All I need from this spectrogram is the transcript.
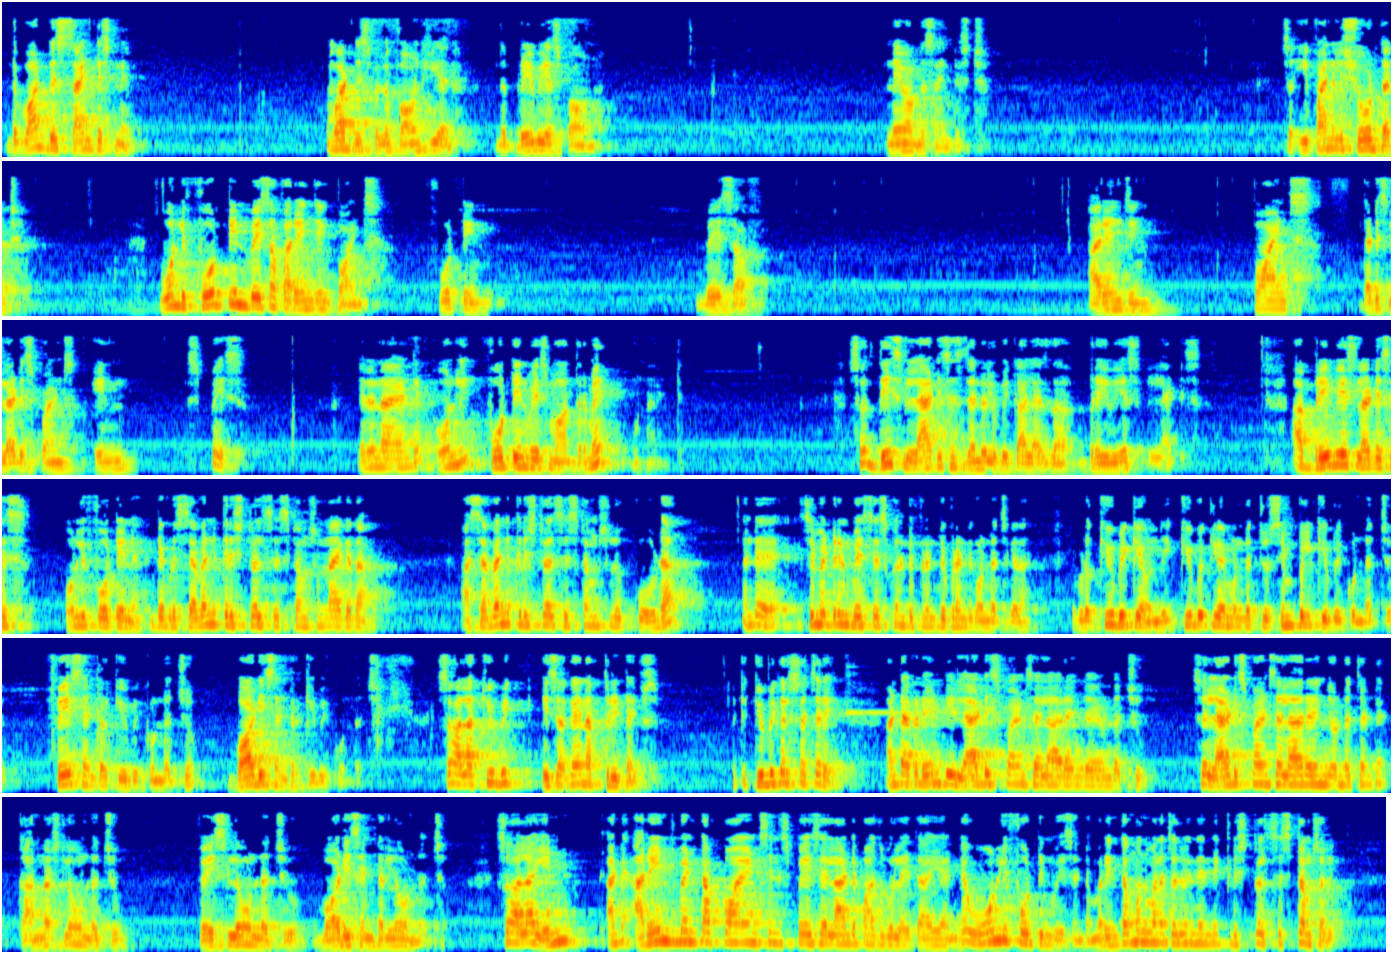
అంటే what this scientist name what this fellow found here the Bravais found name of the scientist. So he finally showed that only 14 ways of arranging points, 14 ways of arranging points that is lattice points in space. ఎన్ని only fourteen ways మాత్రమే ఉన్నాయంటే. So these lattices general we call as the Bravais lattice ఆ Bravais lattices only fourteen అంటే ఇప్పుడు seven crystal systems ఉన్నాయి కదా. ఆ seven crystal సిస్టమ్స్లో కూడా అంటే సిమెట్రీని బేస్ చేసుకొని డిఫరెంట్ డిఫరెంట్గా ఉండొచ్చు కదా. ఇప్పుడు క్యూబికే ఉంది. క్యూబిక్లో ఏముండొచ్చు? సింపుల్ క్యూబిక్ ఉండొచ్చు. ఫేస్ సెంటర్ క్యూబిక్ ఉండొచ్చు. బాడీ సెంటర్ క్యూబిక్ ఉండొచ్చు. సో అలా cubic is again of three types okay cubical స్ట్రక్చరే అంటే అక్కడ ఏంటి? లాటిస్ పాయింట్స్ ఎలా అరేంజ్ అయి ఉండొచ్చు? సో లాటిస్ పాయింట్స్ ఎలా అరేంజ్ ఉండొచ్చు అంటే కార్నర్స్లో ఉండొచ్చు ఫేస్లో ఉండొచ్చు బాడీ సెంటర్లో ఉండొచ్చు. సో అలా ఎన్ అంటే arrangement of points in space ఎలాంటి పాసిబుల్ అవుతాయి అంటే ఓన్లీ ఫోర్టీన్ వేస్ అంట. మరి ఇంతకుముందు మనం చదివింది ఏంటి? క్రిస్టల్ సిస్టమ్స్ అవి.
